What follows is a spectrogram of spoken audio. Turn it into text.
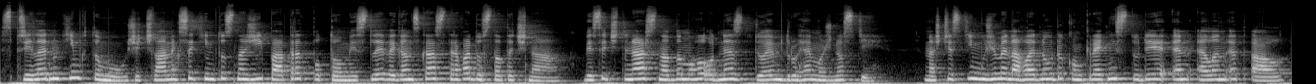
S přihlédnutím k tomu, že článek se tímto snaží pátrat po tom, jestli je veganská strava dostatečná, by si čtenář snadno mohl odnést dojem druhé možnosti. Naštěstí můžeme nahlédnout do konkrétní studie N. Allen et al.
